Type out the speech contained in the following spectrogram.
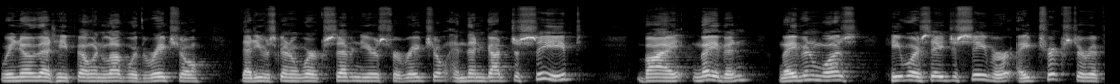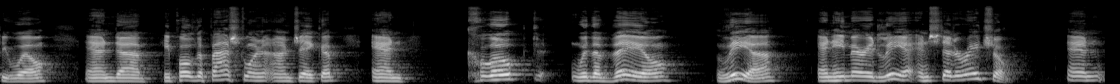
We know that he fell in love with Rachel, that he was going to work seven years for Rachel, and then got deceived by Laban. Laban was, he was a deceiver, a trickster, if you will, and uh, he pulled a fast one on Jacob and cloaked with a veil Leah, and he married Leah instead of Rachel. And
